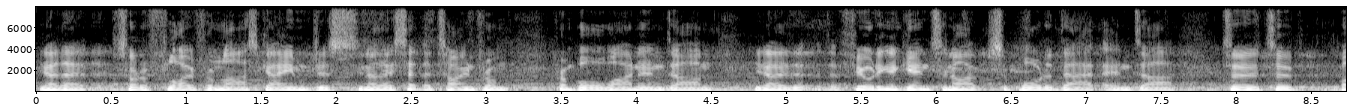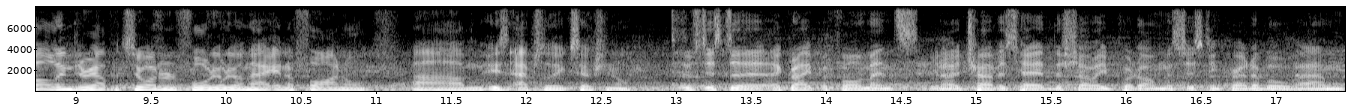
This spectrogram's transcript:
you know that sort of flow from last game. Just you know they set the tone from from ball one, and um, you know the, the, fielding again tonight supported that, and uh, to to bowl India out for 240 on that in a final um, is absolutely exceptional. It was just a, a, great performance. You know, Travis Head, the show he put on was just incredible. Um,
